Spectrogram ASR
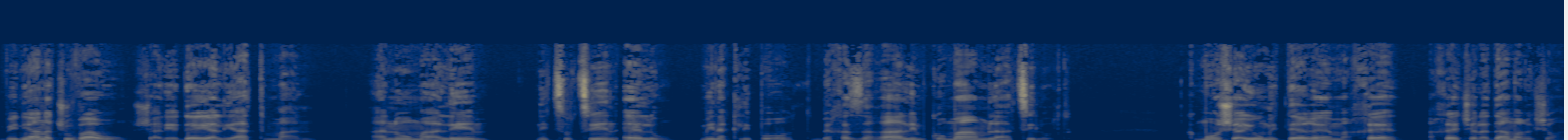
ועניין התשובה הוא שעל ידי עליית מן, אנו מעלים ניצוצין אלו מן הקליפות בחזרה למקומם לאצילות. כמו שהיו מטרם החטא, החטא של אדם הראשון.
